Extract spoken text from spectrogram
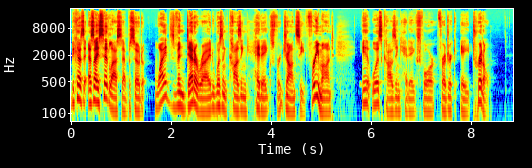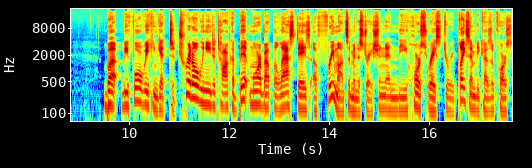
Because, as I said last episode, Wyatt's vendetta ride wasn't causing headaches for John C. Fremont, it was causing headaches for Frederick A. Tritle. But before we can get to Tritle, we need to talk a bit more about the last days of Fremont's administration and the horse race to replace him, because, of course,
